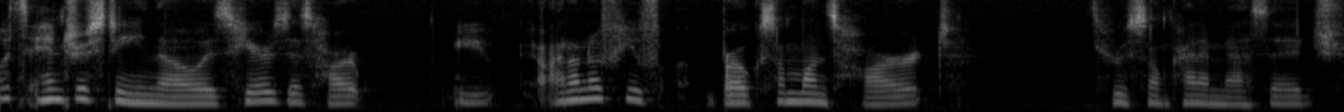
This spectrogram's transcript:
What's interesting though is here's this heart you I don't know if you've broke someone's heart through some kind of message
